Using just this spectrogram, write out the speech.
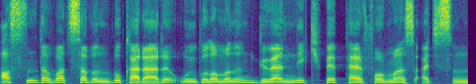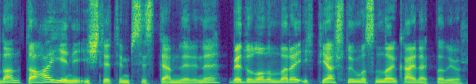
Aslında WhatsApp'ın bu kararı uygulamanın güvenlik ve performans açısından daha yeni işletim sistemlerine ve donanımlara ihtiyaç duymasından kaynaklanıyor.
